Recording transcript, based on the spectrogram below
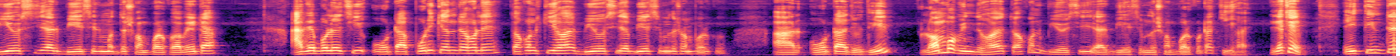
বিওসি আর বিএসির মধ্যে সম্পর্ক হবে। এটা আগে বলেছি, ওটা পরিকেন্দ্র হলে তখন কি হয়? বিওসি আর বিএসির মধ্যে সম্পর্ক। আর ওটা যদি লম্ববিন্দু হয়, তখন বিওসি আর বিএসির মধ্যে সম্পর্কটা কী হয়? ঠিক আছে? এই তিনটে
